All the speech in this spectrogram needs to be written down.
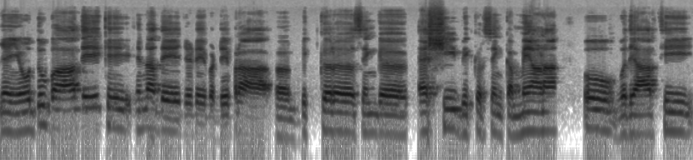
ਨਹੀਂ ਉਦੋਂ ਬਾਅਦ ਇਹ ਕਿ ਇਹਨਾਂ ਦੇ ਜਿਹੜੇ ਵੱਡੇ ਭਰਾ ਬਿੱਕਰ ਸਿੰਘ ਐਸ਼ੀ ਬਿੱਕਰ ਸਿੰਘ ਕੰਮਿਆਣਾ ਉਹ ਵਿਦਿਆਰਥੀ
